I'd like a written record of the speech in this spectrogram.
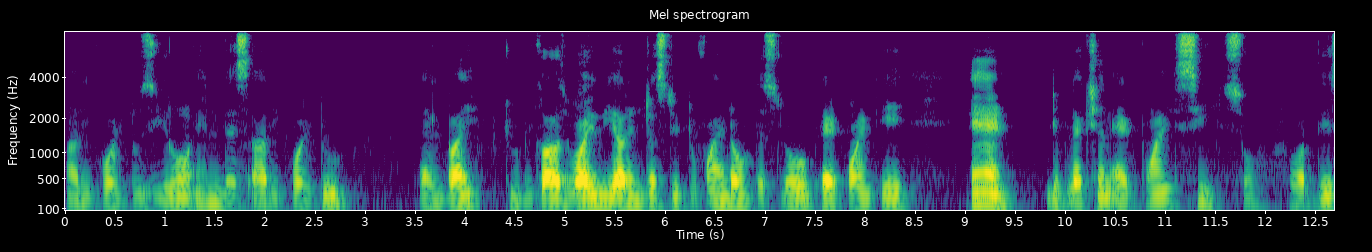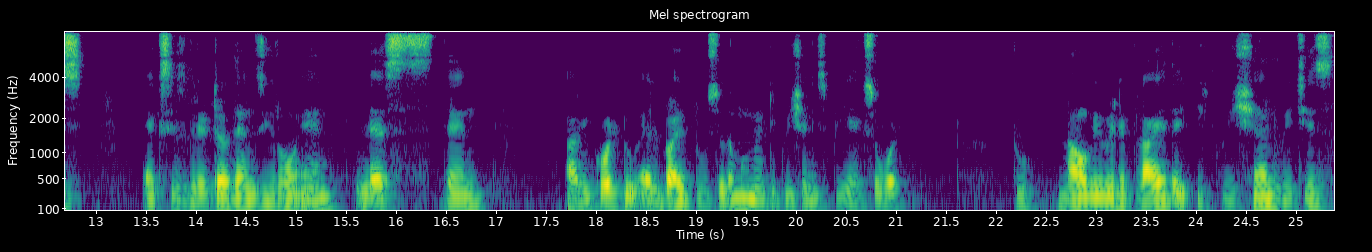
or equal to 0 and less are equal to L by 2 because why we are interested to find out the slope at point A and deflection at point C. So for this x is greater than 0 and less than are equal to L by 2 so the moment equation is px over 2 now we will apply the equation which is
